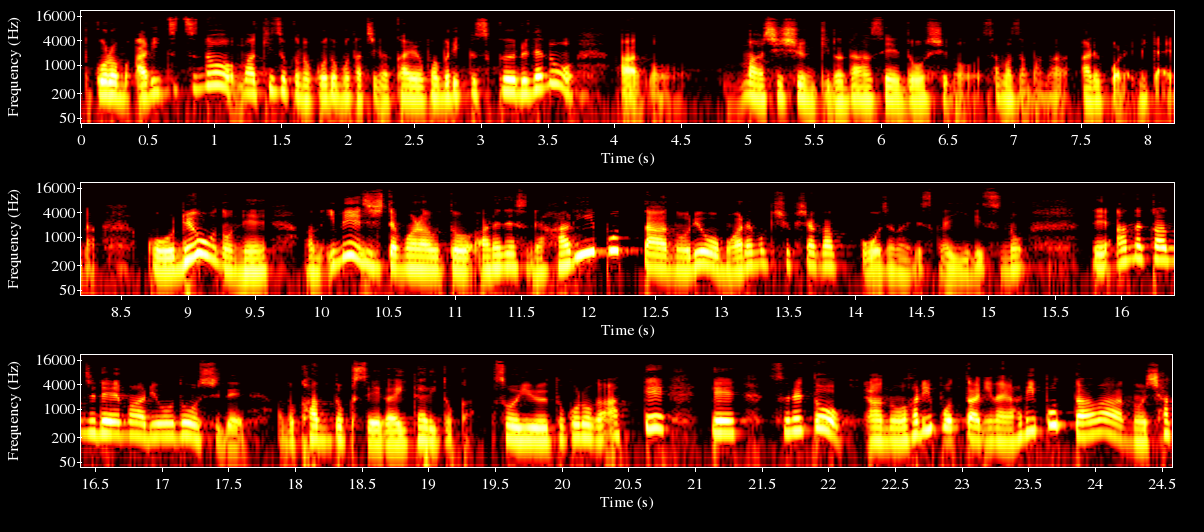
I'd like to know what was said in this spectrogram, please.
ところもありつつの、まあ貴族の子供たちが通うパブリックスクールでの、あの、まあ、思春期の男性同士の様々なあれこれみたいな、こう、寮のね、あの、イメージしてもらうと、あれですね、ハリーポッターの寮もあれも寄宿舎学校じゃないですか、イギリスの。で、あんな感じで、まあ、寮同士で、あの、監督生がいたりとか、そういうところがあって、で、それと、あの、ハリーポッターにない、ハリーポッターは、あの、しゃ、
